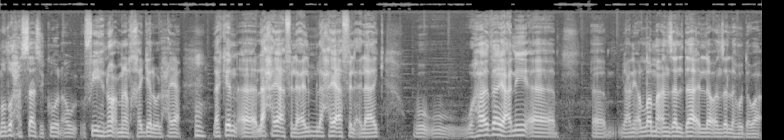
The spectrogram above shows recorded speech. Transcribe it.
موضوع حساس يكون أو فيه نوع من الخجل والحياء. لكن آه، لا حياء في العلم لا حياء في العلاج وهذا يعني آه، آه، يعني الله ما أنزل داء إلا وأنزل له دواء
